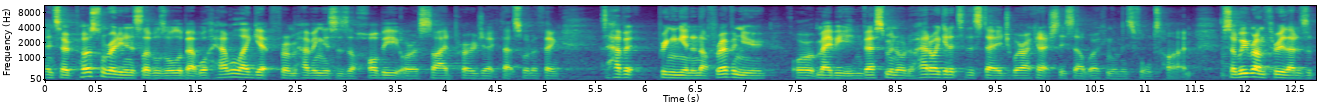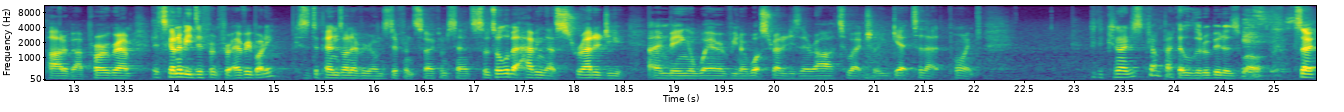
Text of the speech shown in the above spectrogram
And so personal readiness level is all about, well, how will I get from having this as a hobby or a side project, that sort of thing, to have it bringing in enough revenue or maybe investment, or how do I get it to the stage where I can actually start working on this full time? So we run through that as a part of our program. It's going to be different for everybody because it depends on everyone's different circumstances. So it's all about having that strategy and being aware of, you know, what strategies there are to actually get to that point. Can I just jump back a little bit as well? So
